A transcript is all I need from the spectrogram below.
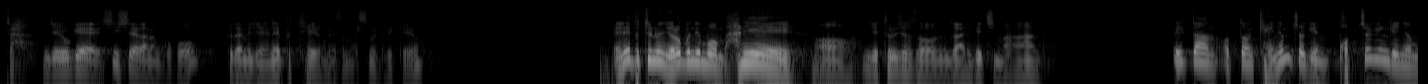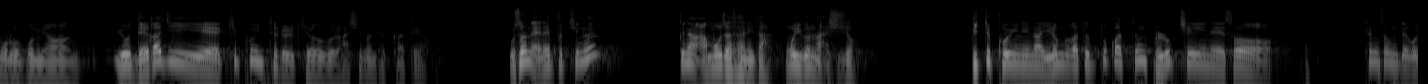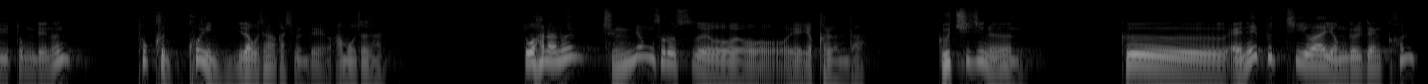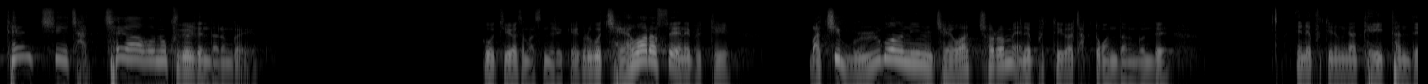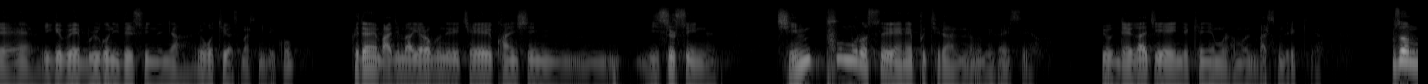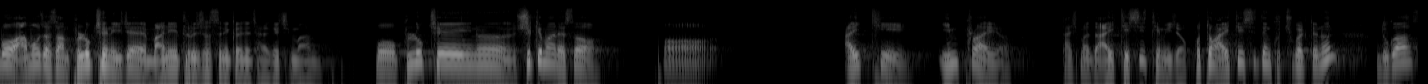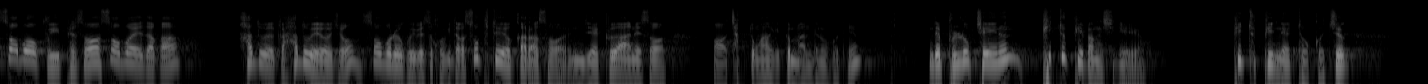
자, 이제 이게 CC에 관한 거고 그다음에 이제 NFT에 관해서 말씀을 드릴게요. NFT는 여러분이 뭐 많이 어, 이제 들으셔서도 알겠지만 일단 어떤 개념적인 법적인 개념으로 보면 요 네 가지의 키포인트를 기억을 하시면 될 것 같아요. 우선 NFT는 그냥 암호 자산이다. 뭐 이건 아시죠? 비트코인이나 이런 것 같은 똑같은 블록체인에서 생성되고 유통되는 토큰, 코인이라고 생각하시면 돼요. 암호자산. 또 하나는 증명서로서의 역할을 한다. 그 취지는 그 NFT와 연결된 컨텐츠 자체하고는 구별된다는 거예요. 그거 뒤에 가서 말씀드릴게요. 그리고 재화로서의 NFT 마치 물건인 재화처럼 NFT가 작동한다는 건데 NFT는 그냥 데이터인데 이게 왜 물건이 될 수 있느냐? 이거 뒤에 가서 말씀드리고 그 다음에 마지막 여러분들이 제일 관심 있을 수 있는 진품으로서의 NFT라는 의미가 있어요. 요 네 가지의 이제 개념을 한번 말씀드릴게요. 우선 뭐 암호자산 블록체인 이제 많이 들으셨으니까 이제 잘 알겠지만 뭐 블록체인은 쉽게 말해서 어 IT 인프라예요. 다시 말해서 IT 시스템이죠. 보통 IT 시스템 구축할 때는 누가 서버 구입해서 서버에다가 하드웨어, 그러니까 하드웨어죠. 서버를 구입해서 거기다가 소프트웨어 깔아서 이제 그 안에서 어, 작동하게끔 만드는 거거든요. 근데 블록체인은 P2P 방식이에요. P2P 네트워크, 즉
